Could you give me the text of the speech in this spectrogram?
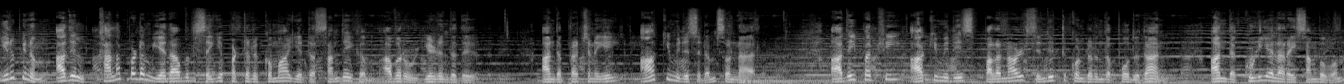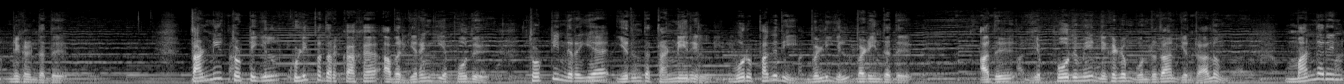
இருப்பினும் அதில் கலப்படம் ஏதாவது செய்யப்பட்டிருக்குமா என்ற சந்தேகம் அவருள் எழுந்தது. அந்த பிரச்சனையை ஆக்கிமிடிஸிடம் சொன்னார். அதை பற்றி ஆக்கிமிரிஸ் பல நாள் சிந்தித்துக் கொண்டிருந்த போதுதான் அந்த குளியலறை சம்பவம் நிகழ்ந்தது. தண்ணீர் தொட்டியில் குளிப்பதற்காக அவர் இறங்கிய போது தொட்டி நிறைய இருந்த தண்ணீரில் ஒரு பகுதி வெளியில் வழிந்தது. அது எப்போதுமே நிகழும் ஒன்றுதான் என்றாலும் மன்னரின்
